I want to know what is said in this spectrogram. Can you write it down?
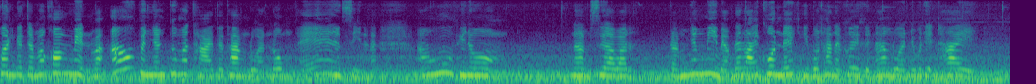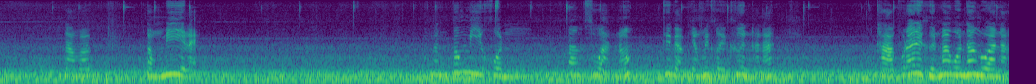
คนก็จะมาคอมเมนต์ว่า เอ้า เป็นยังคือมาถ่ายแต่ทางด่วนลงแท้สินะ เอ้า พี่น้อง น้ำเสื้อว่ากันยังมีแบบหลายๆคนเด้ที่บท่านเคยขึ้นทางด่วนอยู่ประเทศไทยนำว่าต้องมีแหละ มันต้องมีคนบางส่วนเนาะที่แบบยังไม่เคยขึ้นอะนะถ้าผู้ได้ได้ขึ้นมาบนทางด่วนอะ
